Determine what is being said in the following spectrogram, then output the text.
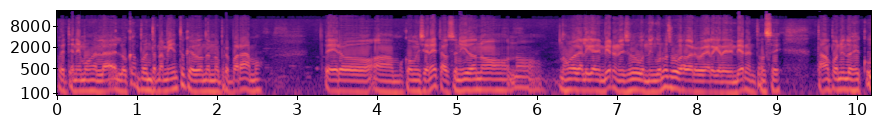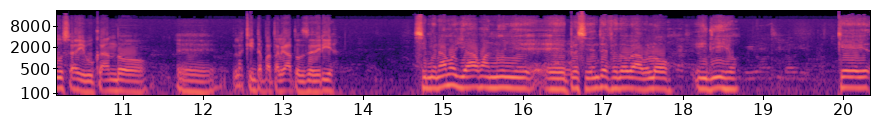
pues tenemos la- los campos de entrenamiento, que es donde nos preparamos. Pero, um, como mencioné, Estados Unidos no, no, no juega Liga de Invierno, ninguno de sus jugadores juega Liga de Invierno. Entonces, estamos poniendo excusas y buscando eh, la quinta pata al gato, se diría. Si miramos ya Juan Núñez, eh, el presidente de FEDOBA habló y dijo que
